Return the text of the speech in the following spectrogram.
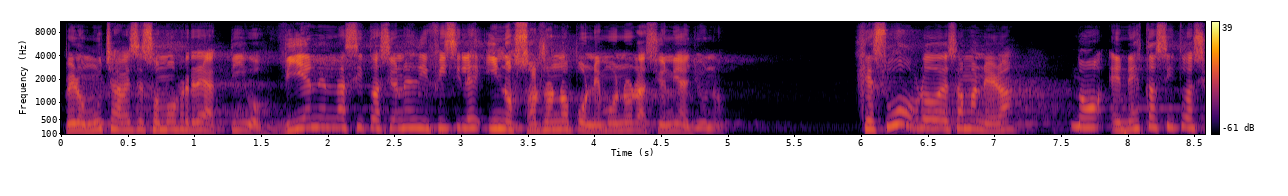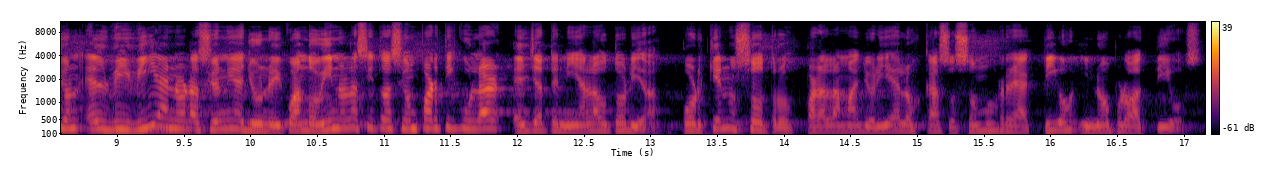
pero muchas veces somos reactivos. Vienen las situaciones difíciles y nosotros nos ponemos en oración y ayuno. Jesús obró de esa manera. No, en esta situación él vivía en oración y ayuno y cuando vino la situación particular, él ya tenía la autoridad. ¿Por qué nosotros, para la mayoría de los casos, somos reactivos y no proactivos?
